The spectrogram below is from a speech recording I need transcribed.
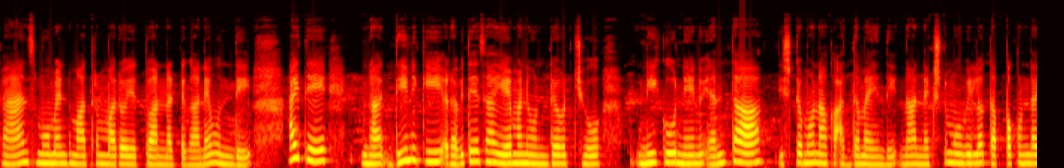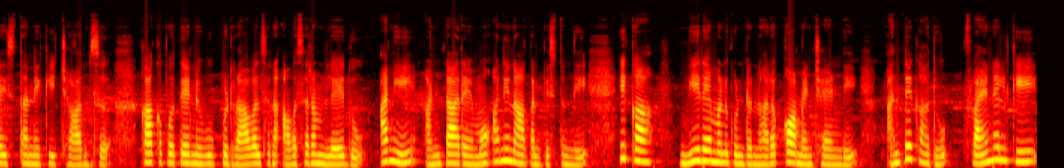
ఫ్యాన్స్ మూమెంట్ మాత్రం మరో ఎత్తు అన్నట్టుగానే ఉంది. అయితే నా దీనికి రవితేజ ఏమని ఉండవచ్చు నీకు నేను ఎంత ఇష్టమో నాకు అర్థమైంది. నా నెక్స్ట్ మూవీలో తప్పకుండా ఇస్తాను నీకు ఈ ఛాన్స్. కాకపోతే నువ్వు ఇప్పుడు రావాల్సిన అవసరం లేదు. అని అంటారేమో అని నాకు అనిపిస్తుంది ఇక మీరేమనుకుంటున్నారో కామెంట్ చేయండి. అంతేకాదు ఫైనల్కి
